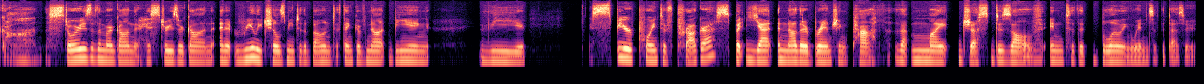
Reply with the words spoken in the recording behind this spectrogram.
gone. The stories of them are gone, their histories are gone, and it really chills me to the bone to think of not being the spear point of progress, but yet another branching path that might just dissolve into the blowing winds of the desert.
